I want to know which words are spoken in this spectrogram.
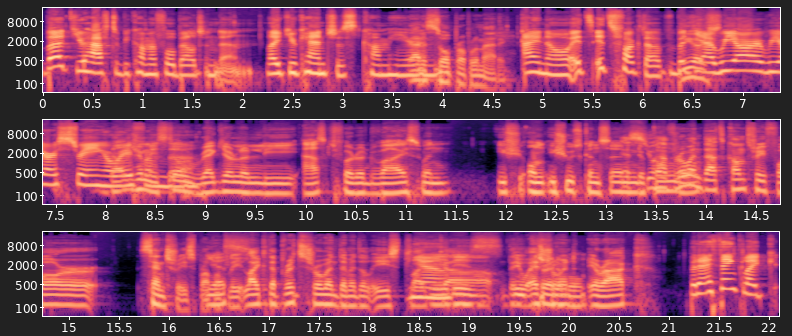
but you have to become a full Belgian then. Like, you can't just come here. that is so problematic. I know it's it's fucked up, but We yeah, we are we are straying away Belgium from is still the. regularly asked for advice when issue on issues concerning Yes, the you have ruined that country for centuries, probably. Yes. Like the Brits ruined the Middle East, like Yeah. It uh, is the US incredible. ruined Iraq. But I think like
